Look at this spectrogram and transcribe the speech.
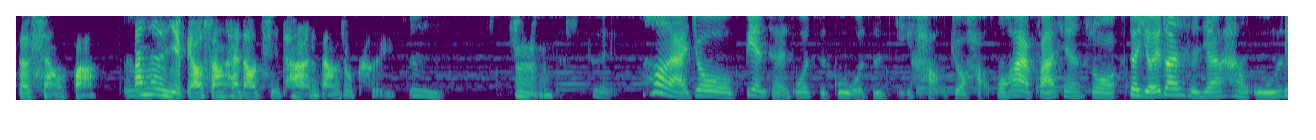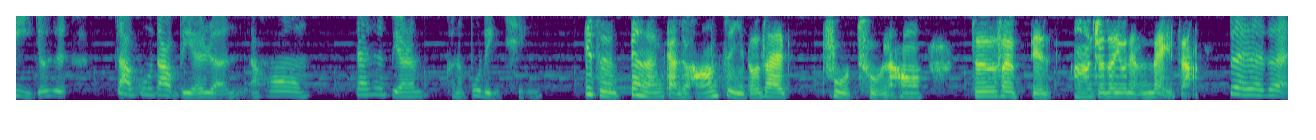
的想法，嗯、但是也不要伤害到其他人，这样就可以。嗯嗯，对。后来就变成我只顾我自己好就好。我后来发现说，对，有一段时间很无力，就是。照顾到别人，然后但是别人可能不领情，一直变人感觉好像自己都在付出，然后就是会别嗯觉得有点累这样。对对对，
